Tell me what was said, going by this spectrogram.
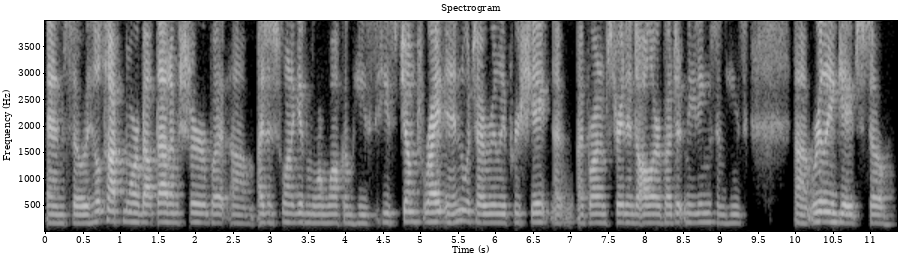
and so he'll talk more about that, I'm sure. But um, I just want to give him a warm welcome. He's he's jumped right in, which I really appreciate. I, I brought him straight into all our budget meetings, and he's um, really engaged. So,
